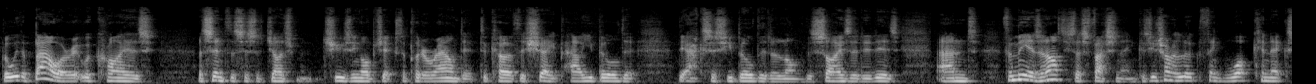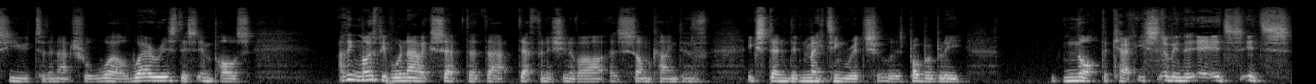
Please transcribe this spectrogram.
But with a bower, it requires a synthesis of judgment, choosing objects to put around it, to curve the shape, how you build it, the axis you build it along, the size that it is. And for me as an artist, that's fascinating because you're trying to look, think what connects you to the natural world. Where is this impulse? I think most people would now accept that that definition of art as some kind of extended mating ritual is probably not the case. I mean, it's it's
